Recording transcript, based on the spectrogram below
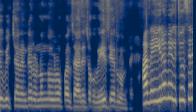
చూపించానంటే రెండు వందల రూపాయల శారీస్ ఒక వెయ్యి చీరలు ఉంటాయి. ఆ వెయ్యిలో మీకు చూసిన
